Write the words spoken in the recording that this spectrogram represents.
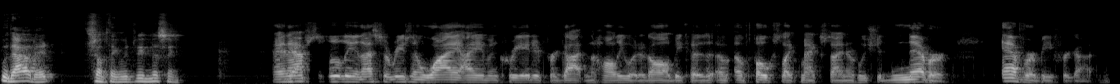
without it, something would be missing. And absolutely, and that's the reason why I even created Forgotten Hollywood at all, because of, of folks like Max Steiner who should never, ever be forgotten.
